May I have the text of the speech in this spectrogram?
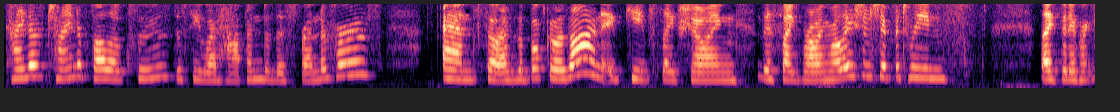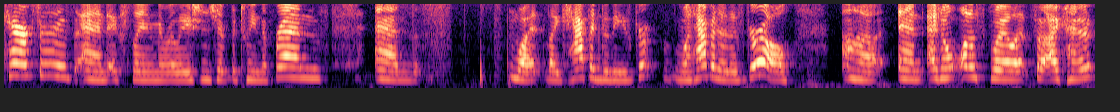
kind of trying to follow clues to see what happened to this friend of hers. And so as the book goes on, it keeps like showing this like growing relationship between like the different characters and explaining the relationship between the friends and what like happened to these girl what happened to this girl uh, and I don't want to spoil it, so I kind of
